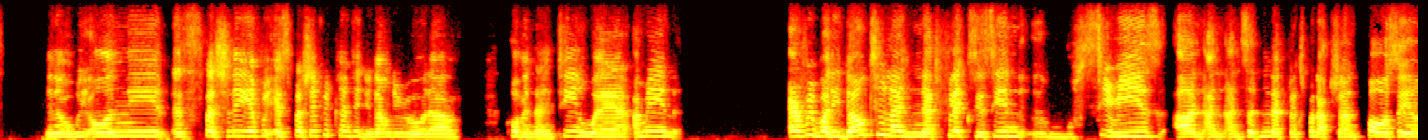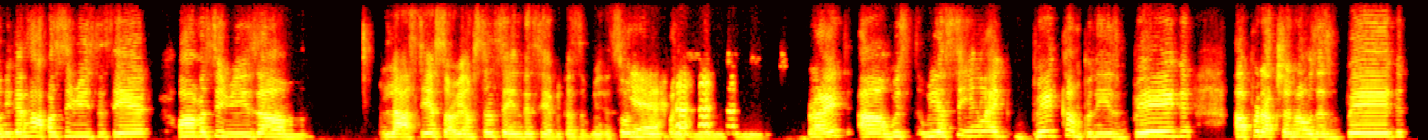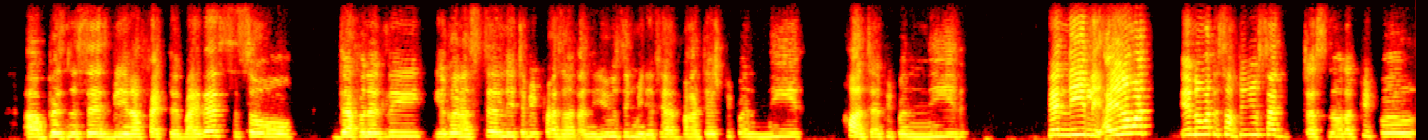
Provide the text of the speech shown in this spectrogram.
You know, we all need, especially if we, especially if we continue down the road of COVID-19, where, I mean, everybody down to like Netflix, you're seeing uh, series and, and, and certain Netflix production pause, so you only get half a series this year, or half a series um last year. Sorry, I'm still saying this year because it's so yeah. new. right? Um, we, we are seeing like big companies, big uh, production houses, big uh, businesses being affected by this. So definitely you're gonna still need to be present and use the media to advantage. People need content, people need, they need, and you know what? You know what is something you said just now that people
